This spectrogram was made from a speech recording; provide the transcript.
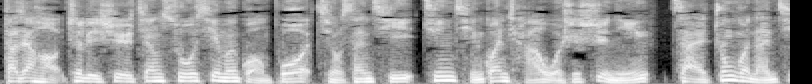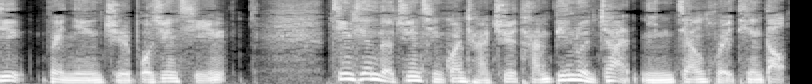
大家好，这里是江苏新闻广播九三七军情观察，我是世宁，在中国南京为您直播军情。今天的军情观察之谈兵论战，您将会听到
